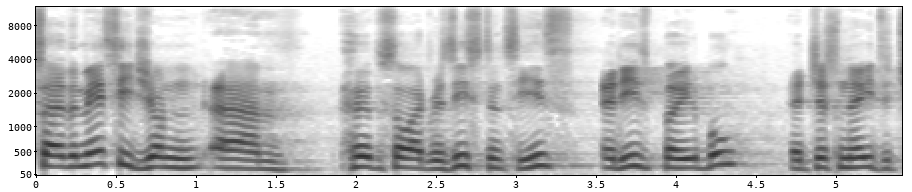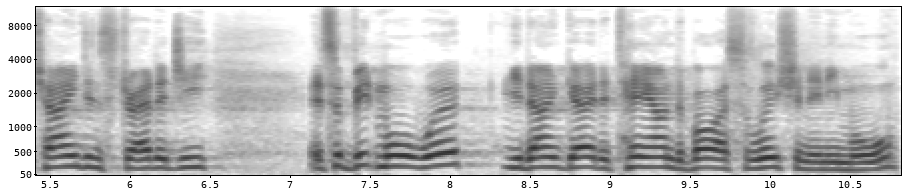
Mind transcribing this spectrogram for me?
So the message on um, herbicide resistance is it is beatable. It just needs a change in strategy. It's a bit more work, you don't go to town to buy a solution anymore.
